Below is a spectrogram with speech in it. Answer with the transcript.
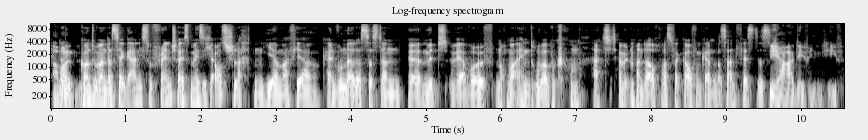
Aber dann konnte man das ja gar nicht so franchise-mäßig ausschlachten hier, Mafia. Kein Wunder, dass das dann äh, mit Werwolf noch mal einen drüber bekommen hat, damit man da auch was verkaufen kann, was handfest ist. Ja, definitiv.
